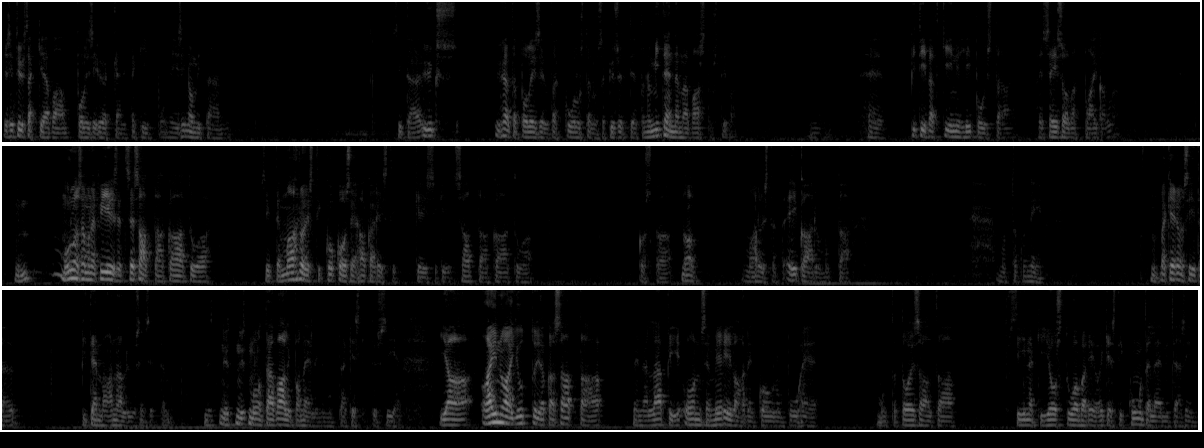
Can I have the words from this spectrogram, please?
ja sitten yhtäkkiä vaan poliisi hyökkää niiden kimppuun. Ei siinä ole mitään. Sitä yksi, yhdeltä poliisilta kuulustelussa kysyttiin, että no miten nämä vastustivat. No, he pitivät kiinni lipuistaan, he seisoivat paikallaan. Niin mulla on semmoinen fiilis, että se saattaa kaatua. Sitten mahdollisesti koko se hakaristi-keissikin saattaa kaatua, koska, no, mahdollista, että ei kaadu, mutta, mutta kun niin. Mutta mä kerron siitä pitemmän analyysin sitten. Nyt, nyt, nyt mulla on tämä vaalipaneeli, niin mun pitää keskittyä siihen. Ja ainoa juttu, joka saattaa mennä läpi, on se Merilahden koulun puhe. Mutta toisaalta siinäkin, jos tuomari oikeasti kuuntelee, mitä siinä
